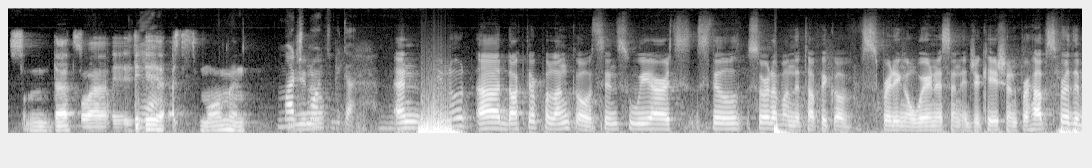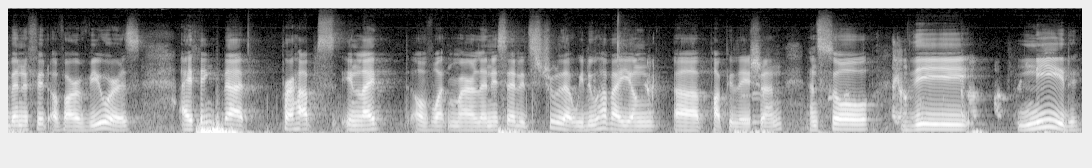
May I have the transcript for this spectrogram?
So that's why yeah. at this moment much you more know, to be done. And you know, uh, Dr. Polanco, since we are s- still sort of on the topic of spreading awareness and education, perhaps for the benefit of our viewers, I think that perhaps in light of what Marlene said, it's true that we do have a young uh, population, and so the need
